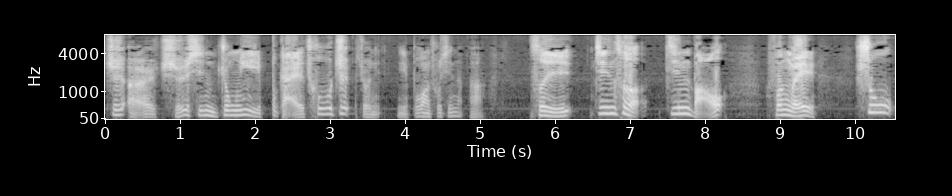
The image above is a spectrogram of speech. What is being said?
知尔持心忠义，不改初志，就是你。你不忘初心呢啊！赐以金册、金宝，封为书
